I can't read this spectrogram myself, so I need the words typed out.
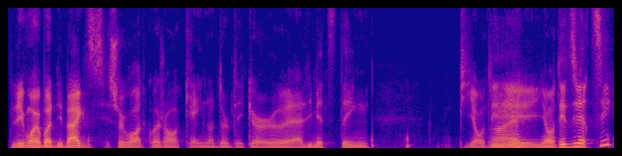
Puis ils voient un body bag, c'est sûr qu'il va y avoir de quoi, genre Kane, Undertaker, euh, à la limite Sting. Puis ils ont été, Ouais. ils ont été divertis.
